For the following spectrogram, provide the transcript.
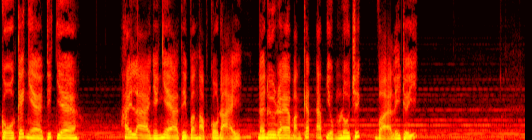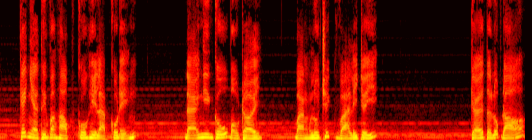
của các nhà triết gia hay là những nhà thiên văn học cổ đại đã đưa ra bằng cách áp dụng logic và lý trí. Các nhà thiên văn học của Hy Lạp cổ điển đã nghiên cứu bầu trời bằng logic và lý trí. Kể từ lúc đó,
